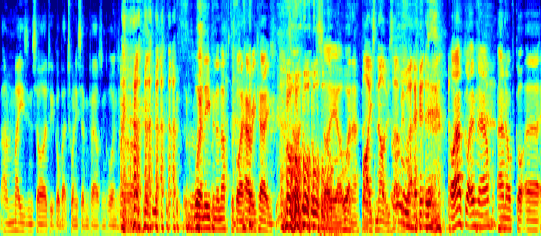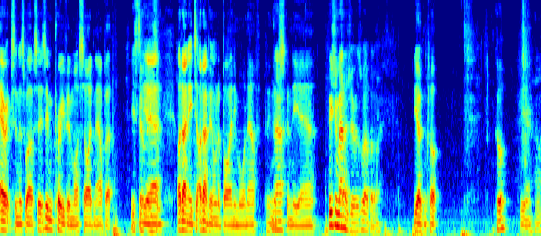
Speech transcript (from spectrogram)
an amazing side. We got about 27,000 coins. weren't even enough to buy Harry Kane. So yeah, I weren't happy. By his nose, that'd be bad. Yeah, I have got him now, and I've got uh, Eriksen as well. So it's improving my side now. But You're still yeah, losing. I don't need to. I don't think I'm going to buy any more now. I think No. I'm just going to yeah, Who's your manager as well, by the way? Jurgen Klopp. Cool. Yeah, Oh.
